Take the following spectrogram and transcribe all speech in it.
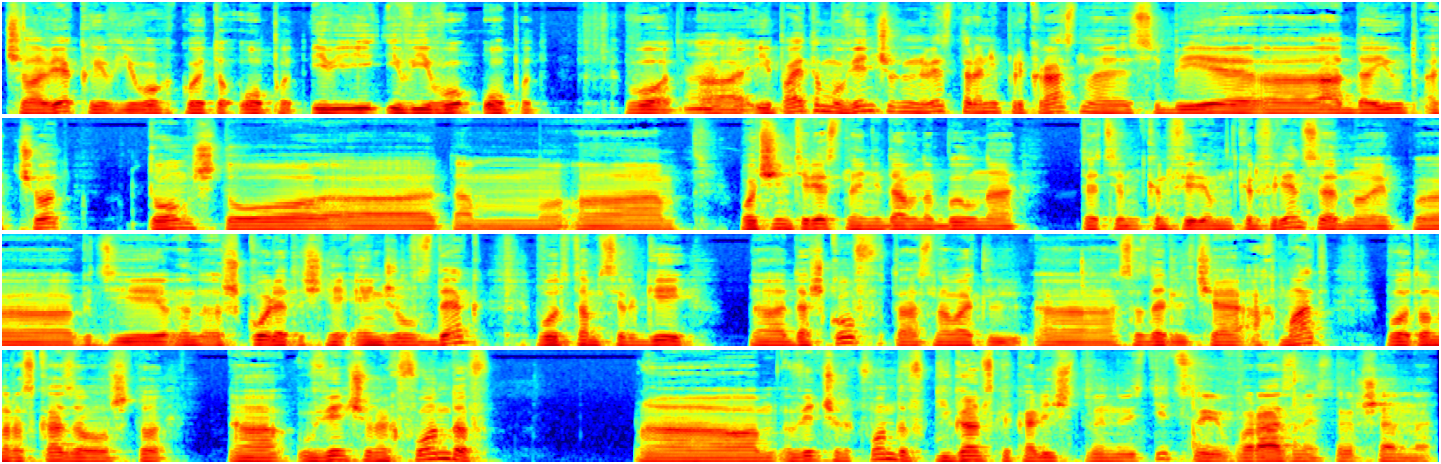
человека и в его какой-то опыт, и, и, и в его опыт. Вот. Mm-hmm. И поэтому венчурные инвесторы, они прекрасно себе отдают отчет в том, что там очень интересно, я недавно был на кстати, конферен- конференции одной, э, где, э, школе, точнее, Angels Deck, вот там Сергей э, Дашков, это основатель, создатель чая Ахмат, вот он рассказывал, что у венчурных фондов у венчурных фондов гигантское количество инвестиций в разные совершенно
